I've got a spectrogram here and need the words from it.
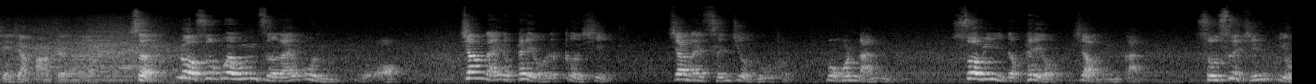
现象发生呢？是，若是未婚者来问我，将来的配偶的个性，将来成就如何？不分男女，说明你的配偶较能干。处事情有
